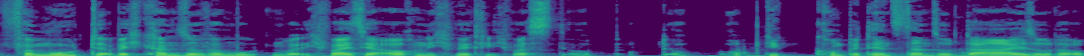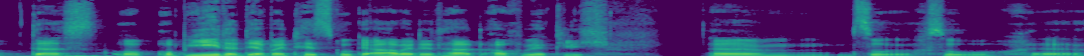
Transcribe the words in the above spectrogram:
vermute, aber ich kann es nur vermuten, weil ich weiß ja auch nicht wirklich, was, ob, ob, ob die Kompetenz dann so da ist oder ob das, ob, ob jeder, der bei Tesco gearbeitet hat, auch wirklich ähm, so, so äh,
